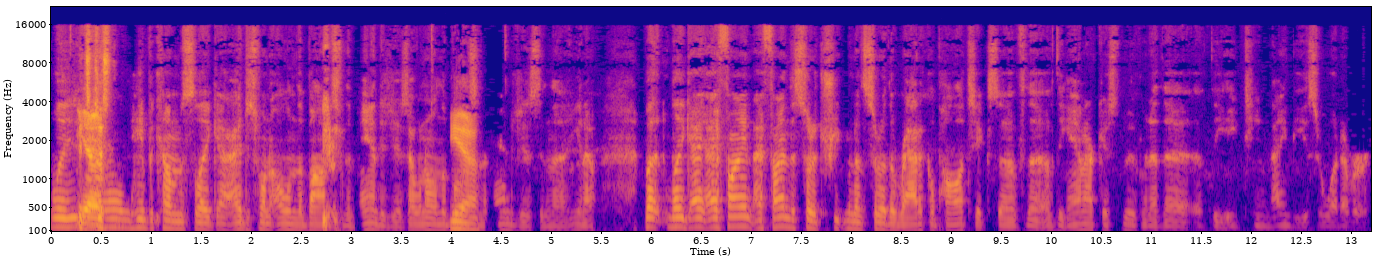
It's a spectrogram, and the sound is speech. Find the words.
Well, It's it's just- just he becomes like I just want to own the bombs and the bandages. I want to own the bullets Yeah. and the bandages and the you know. But like I, I find I find the sort of treatment of sort of the radical politics of the of the anarchist movement of the of the 1890s or whatever,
